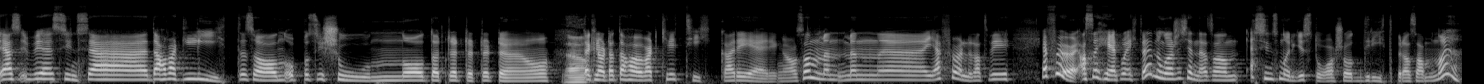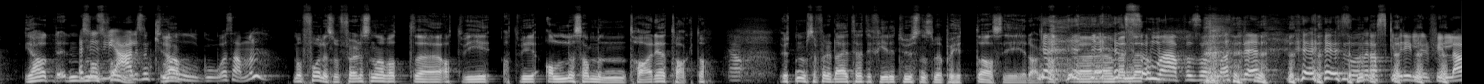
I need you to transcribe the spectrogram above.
Jeg, jeg syns jeg Det har vært lite sånn opposisjonen og dørt, dørt, dørt, og Ja. Det er klart at det har vært kritikk av regjeringa og sånn, men, men eh, jeg føler at vi Jeg føler, altså helt på ekte, noen ganger så kjenner jeg sånn Jeg syns Norge står så dritbra sammen nå, jeg. Ja, det, Jeg syns vi er liksom ja. knallgode sammen. Man får liksom følelsen av at, eh, at, vi, at vi alle sammen tar i et tak, da. Ja. Uten selvfølgelig de 34 000 som er på hytta si i dag. Da. Eh, Men, eh, Som er på sånn der Sånn raske briller-fylla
